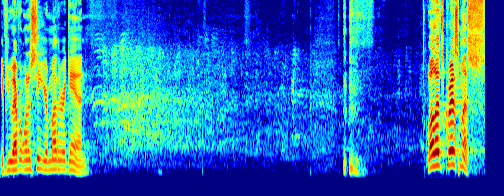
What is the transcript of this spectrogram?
if you ever want to see your mother again, well, it's Christmas,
